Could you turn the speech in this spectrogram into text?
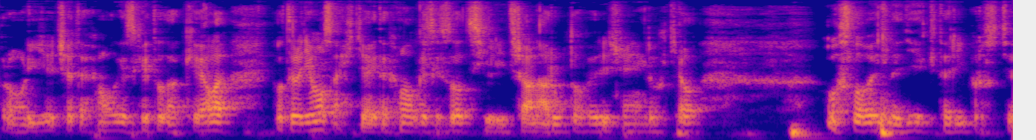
prohlížeče technologicky to taky, ale to ty lidi moc nechtějí, technologicky se to cílí třeba na Rutovi, když někdo chtěl oslovit lidi, kteří prostě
